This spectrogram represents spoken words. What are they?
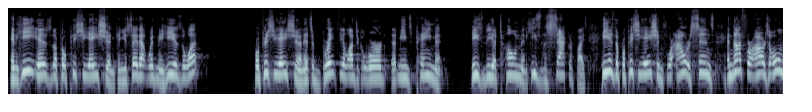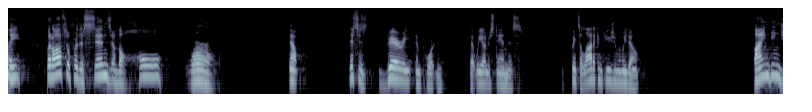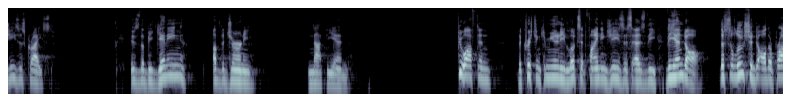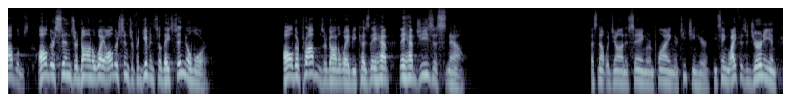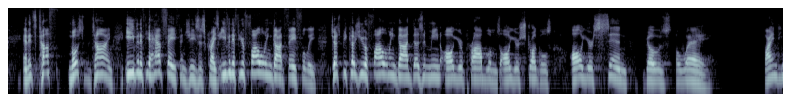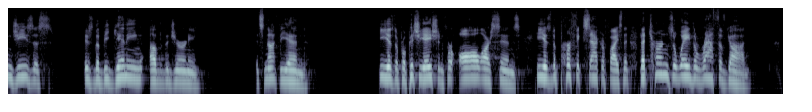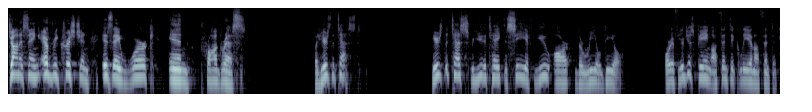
And he is the propitiation. Can you say that with me? He is the what? Propitiation. It's a great theological word that means payment. He's the atonement. He's the sacrifice. He is the propitiation for our sins, and not for ours only, but also for the sins of the whole world. Now, this is very important that we understand this. It creates a lot of confusion when we don't. Finding Jesus Christ is the beginning of the journey, not the end. Too often, the Christian community looks at finding Jesus as the, the end all, the solution to all their problems. All their sins are gone away, all their sins are forgiven, so they sin no more. All their problems are gone away because they have, they have Jesus now. That's not what John is saying or implying or teaching here. He's saying life is a journey and, and it's tough most of the time, even if you have faith in Jesus Christ, even if you're following God faithfully. Just because you are following God doesn't mean all your problems, all your struggles, all your sin goes away. Finding Jesus is the beginning of the journey. It's not the end. He is the propitiation for all our sins. He is the perfect sacrifice that, that turns away the wrath of God. John is saying every Christian is a work in progress. But here's the test. Here's the test for you to take to see if you are the real deal or if you're just being authentically inauthentic.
